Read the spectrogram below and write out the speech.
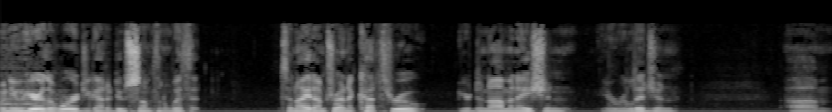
When you hear the word, you got to do something with it. Tonight, I'm trying to cut through your denomination, your religion. Um,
